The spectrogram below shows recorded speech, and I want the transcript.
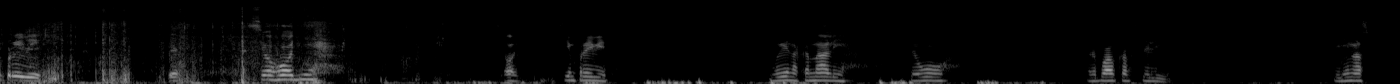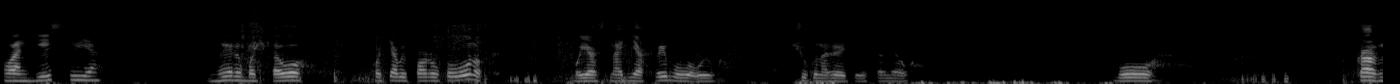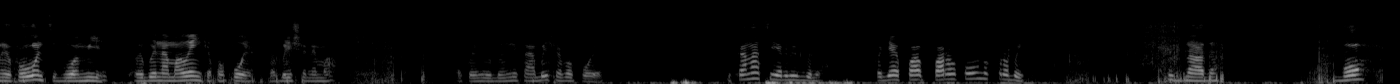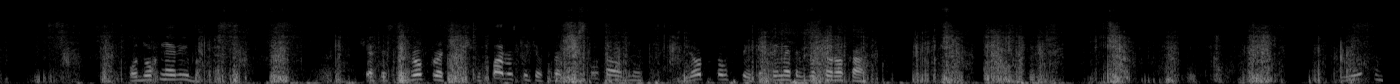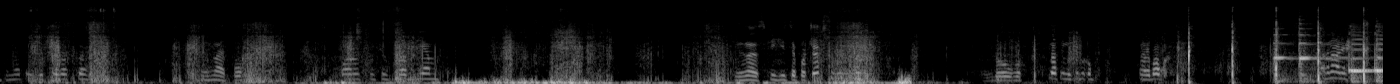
Всім привіт! Сьогодні. Ой, всім привіт! Ви на каналі село Рибалка в селі. І у нас план действия виробити того хоча б пару колонок, бо я на днях рибу ловив, щуку на жейці виставляв. Бо в кожній полонці було міль. Глибина маленька по пояс, та більше нема. Такої глибини саме більше по пояс. І хана цієї риби буде. Хоча пару полонок пробити. Тут треба. Бо подохне риба. Зараз я стежок прочищу, пару штучок прочищу, тут одну. Льот товстий, сантиметрів до 40. Льот сантиметрів до 40. Не знаю, по пару штучок проблем. Не знаю, скільки це по часу буде. Довго. Дати ми кубиком на рибалку. Погнали!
